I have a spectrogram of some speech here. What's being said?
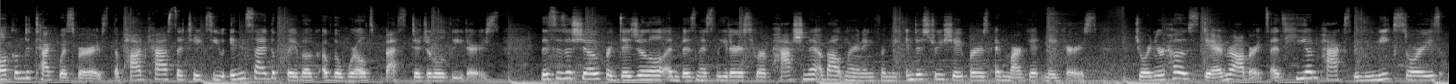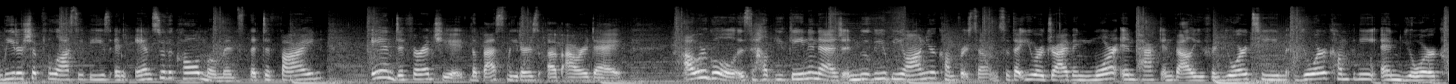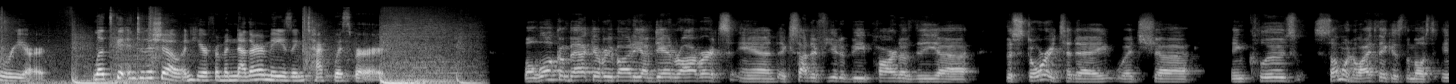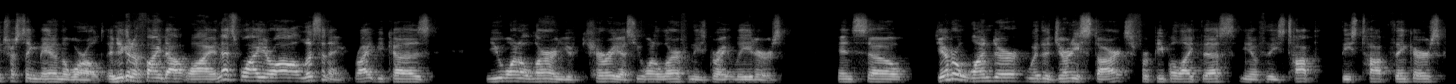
Welcome to Tech Whisperers, the podcast that takes you inside the playbook of the world's best digital leaders. This is a show for digital and business leaders who are passionate about learning from the industry shapers and market makers. Join your host, Dan Roberts, as he unpacks the unique stories, leadership philosophies, and answer the call moments that define and differentiate the best leaders of our day. Our goal is to help you gain an edge and move you beyond your comfort zone so that you are driving more impact and value for your team, your company, and your career. Let's get into the show and hear from another amazing tech whisperer. Well, welcome back, everybody. I'm Dan Roberts, and excited for you to be part of the uh, the story today, which uh, includes someone who I think is the most interesting man in the world, and you're going to find out why. And that's why you're all listening, right? Because you want to learn, you're curious, you want to learn from these great leaders. And so, do you ever wonder where the journey starts for people like this? You know, for these top these top thinkers.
